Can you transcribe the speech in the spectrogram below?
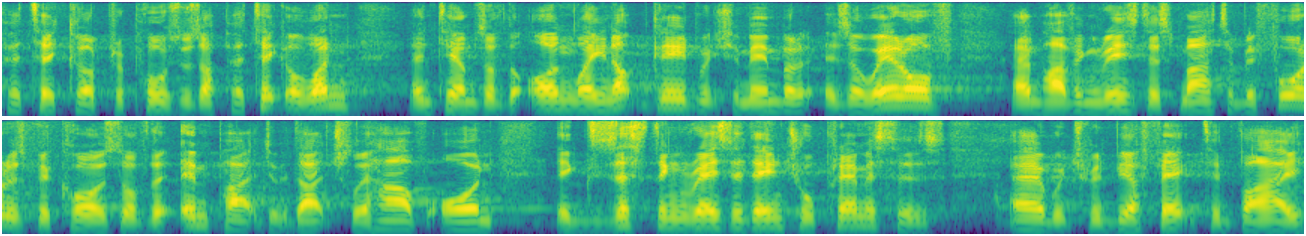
particular proposals. A particular one in terms of the online upgrade, which the member is aware of, um, having raised this matter before, is because of the impact it would actually have on existing residential premises uh, which would be affected by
